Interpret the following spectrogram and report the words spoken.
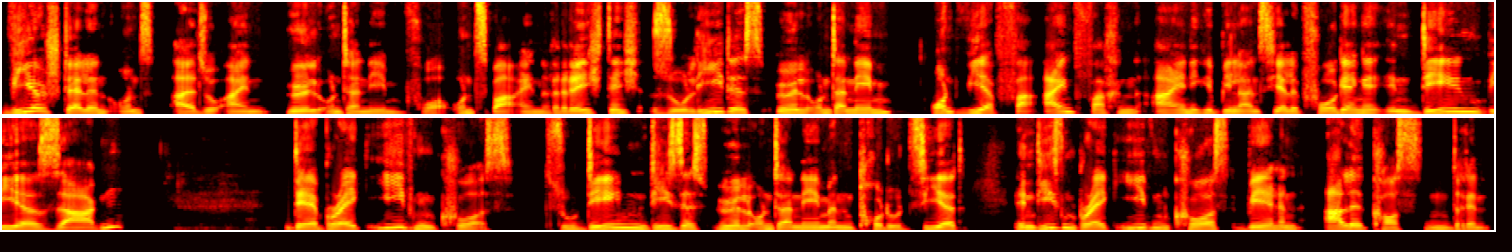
Wir stellen uns also ein Ölunternehmen vor, und zwar ein richtig solides Ölunternehmen. Und wir vereinfachen einige bilanzielle Vorgänge, indem wir sagen, der Break-Even-Kurs zu dem dieses Ölunternehmen produziert. In diesem Break-Even-Kurs wären alle Kosten drin.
